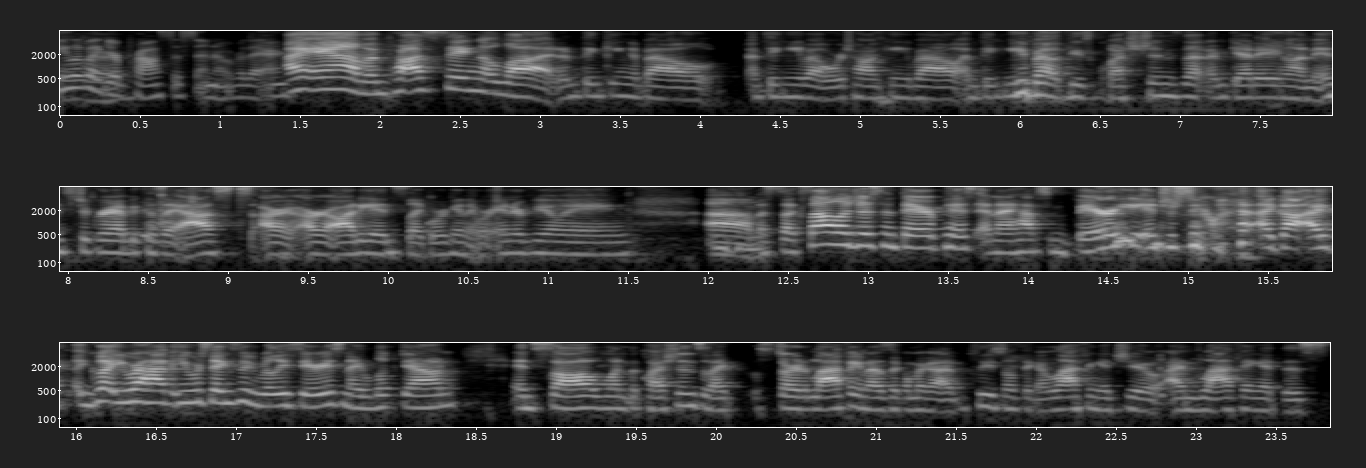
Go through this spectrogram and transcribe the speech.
You look like you're processing over there. I am. I'm processing a lot. I'm thinking about. I'm thinking about what we're talking about. I'm thinking about these questions that I'm getting on Instagram because I asked our our audience, like we're gonna we're interviewing. Um, a sexologist and therapist, and I have some very interesting. I got, I got- you were having, you were saying something really serious, and I looked down and saw one of the questions, and I started laughing, and I was like, "Oh my god, please don't think I'm laughing at you. I'm laughing at this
